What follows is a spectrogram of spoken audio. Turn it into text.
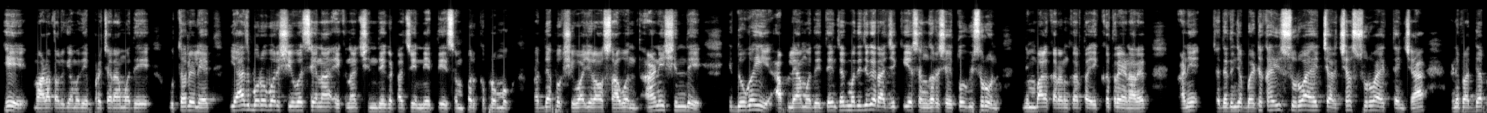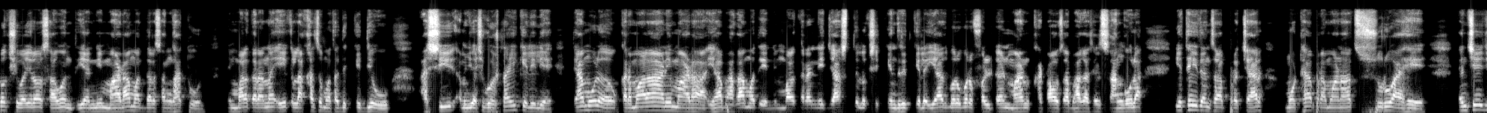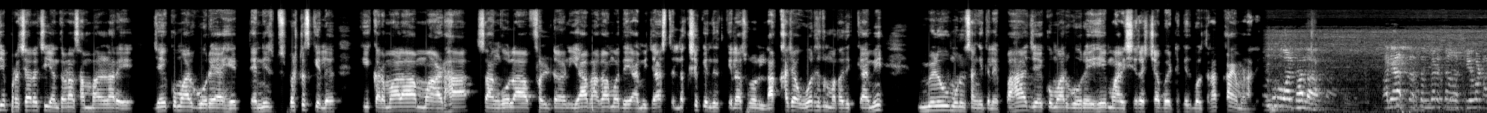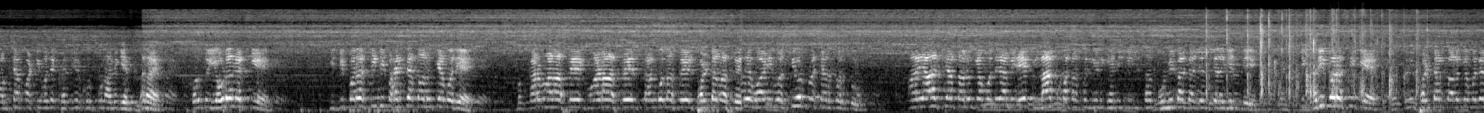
हे माढा तालुक्यामध्ये प्रचारामध्ये उतरलेले आहेत. याचबरोबर शिवसेना एकनाथ शिंदे गटाचे नेते संपर्क प्रमुख प्राध्यापक शिवाजीराव सावंत आणि शिंदे हे दोघंही आपल्यामध्ये त्यांच्यामध्ये जे काही राजकीय संघर्ष आहे तो विसरून निंबाळकरांकरता एकत्र येणार आहेत. आणि सध्या त्यांच्या बैठकाही सुरू आहेत चर्चा सुरू आहेत त्यांच्या. आणि प्राध्यापक शिवाजीराव सावंत यांनी माढा मतदारसंघातून निंबाळकरांना एक लाखाचं मताधिक्य देऊ अशी म्हणजे अशी घोषणाही केलेली आहे. त्यामुळं करमाळा आणि माढा या भागामध्ये निंबाळकरांनी जास्त लक्ष केंद्रित केलं. याचबरोबर फलटण मान खटावचा भाग असेल सांगोला येथेही त्यांचा प्रचार मोठ्या प्रमाणात सुरू आहे. त्यांचे जे प्रचाराची यंत्रणा सांभाळणारे जयकुमार गोरे आहेत. त्यांनी स्पष्टच केलं की करमाळा माढा सांगोला फलटण या भागामध्ये आम्ही जास्त लक्ष केंद्रित केलं असून लाखाच्या वर तिथून मताधिक्य आम्ही मिळवू म्हणून सांगितलंय पहा जयकुमार गोरे हे माळशिरसच्या बैठकीत बोलताना काय म्हणाले? आणि आज त्या संघर्षाचा शेवट आमच्या पाठीमध्ये खंजीर खुसून आम्ही घेतला नाही. परंतु एवढं नक्की आहे की जी परिस्थिती बाहेरच्या तालुक्यामध्ये आहे मग करमाळा असेल माडा असेल सांगोल असेल फलटण असेल वाडी वस्तीवर प्रचार करतो. आणि आज त्या तालुक्यामध्ये आम्ही एक लाख मताचं लीड घेण्याची भूमिका त्या जनतेने घेतली ती खरी परिस्थिती आहे. तुम्ही फलटण तालुक्यामध्ये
